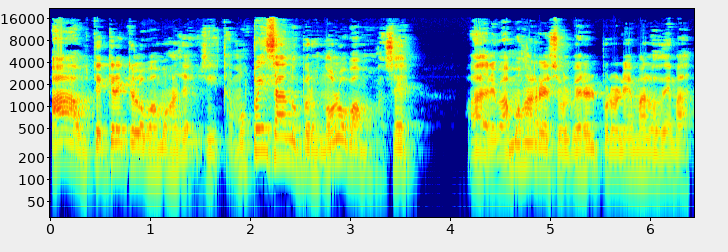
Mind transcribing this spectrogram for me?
Ah, ¿usted cree que lo vamos a hacer? Sí, estamos pensando, pero no lo vamos a hacer. Ah, vamos a resolver el problema a los demás.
